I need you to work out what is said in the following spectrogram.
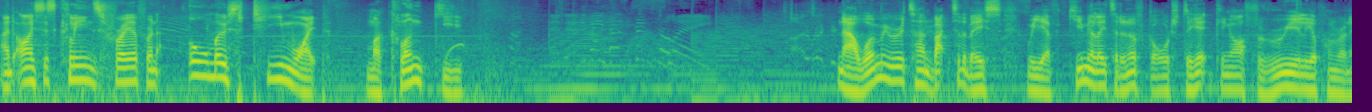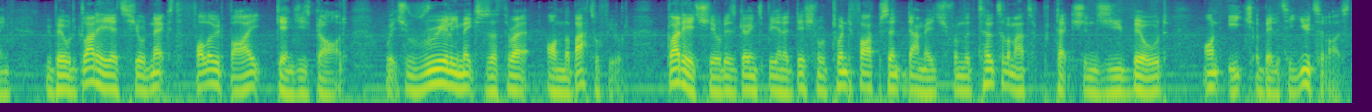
and Isis cleans Freya for an almost team wipe. McClunky. Now, when we return back to the base, we have accumulated enough gold to get King Arthur really up and running. We build Gladiator's Shield next, followed by Genji's Guard, which really makes us a threat on the battlefield. Gladiator's Shield is going to be an additional 25% damage from the total amount of protections you build on each ability utilised.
